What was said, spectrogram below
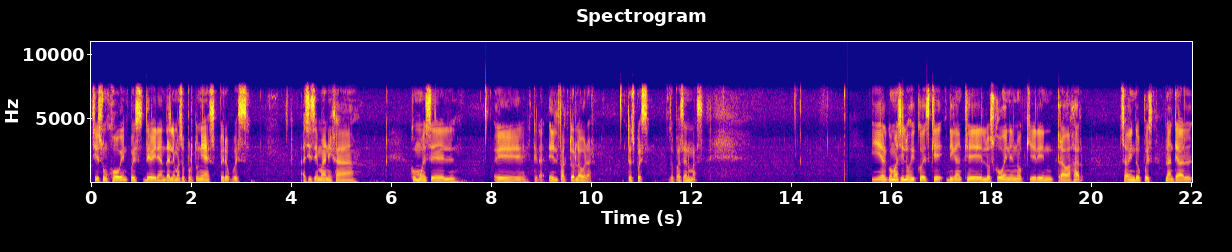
si es un joven pues deberían darle más oportunidades pero pues así se maneja como es el eh, el factor laboral. Después, eso puede ser más. Y algo más ilógico es que digan que los jóvenes no quieren trabajar, sabiendo pues plantear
